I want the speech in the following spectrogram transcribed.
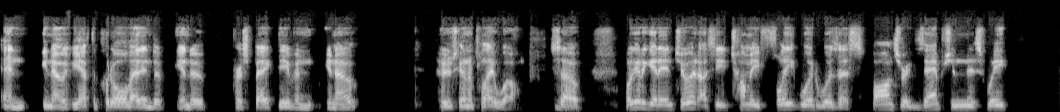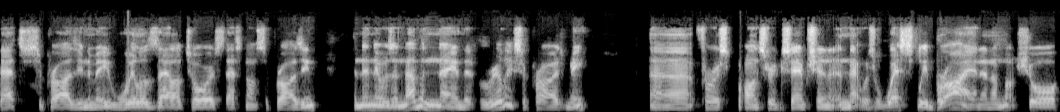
And, you know, you have to put all that into, into perspective and, you know, who's going to play well. So mm-hmm. we're going to get into it. I see Tommy Fleetwood was a sponsor exemption this week. That's surprising to me. Will Zalatoris, that's not surprising. And then there was another name that really surprised me uh, for a sponsor exemption, and that was Wesley Bryan. And I'm not sure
